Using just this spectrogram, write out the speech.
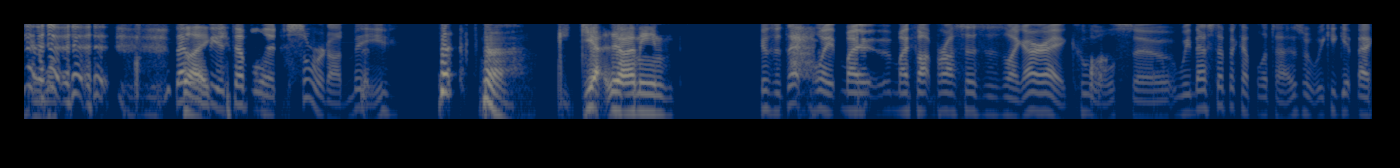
table. that would be a double-edged sword on me. Yeah, yeah, I mean, Because at that point, my my thought process is like, all right, cool. So we messed up a couple of times, but we could get back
